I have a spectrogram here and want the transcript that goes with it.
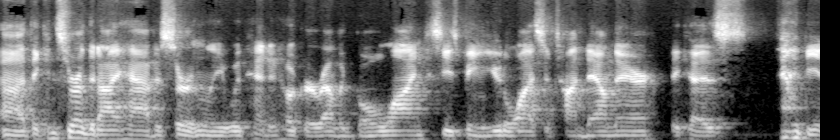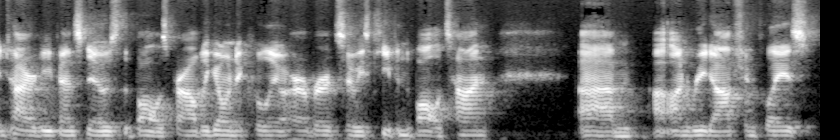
Uh, the concern that I have is certainly with Hendon Hooker around the goal line because he's being utilized a ton down there because the entire defense knows the ball is probably going to Khalil Herbert, so he's keeping the ball a ton um, on read option plays.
